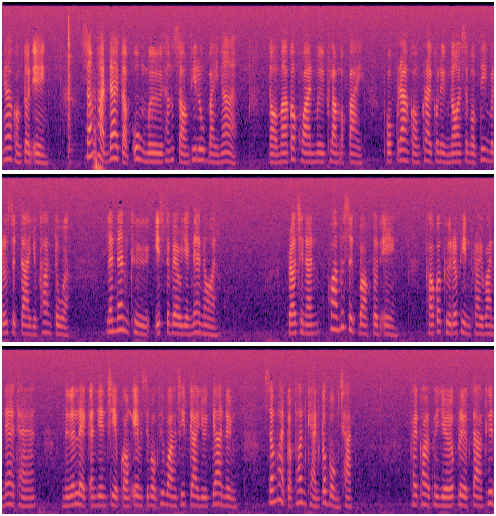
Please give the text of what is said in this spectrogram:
หน้าของตนเอง สัมผัสได้กับอุ้งมือทั้งสองที่ลูบใบหน้า ต่อมาก็ควานมือคลำออกไป พบร่างของใครคนหนึ่งนอนสงบนิ่งไม่รู้สึกตายอยู่ข้างตัว และนั่นคืออิสเบลอย่างแน่นอน เพราะฉะนั้นความรู้สึกบอกตนเอง เขาก็คือระพินไพรวันแน่แท้เนื้อเหล็กอันเย็นเฉียบของ M16 ที่วางชิดกายอยู่อีกด้านหนึ่ง สัมผัสกับท่อนแขนก็บ่งชัด ค่อยๆเพเยอเปลือกตาขึ้น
